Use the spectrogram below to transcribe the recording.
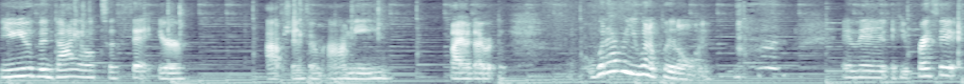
You use the dial to set your options from Omni, Bio Direct, whatever you want to put it on. and then if you press it,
